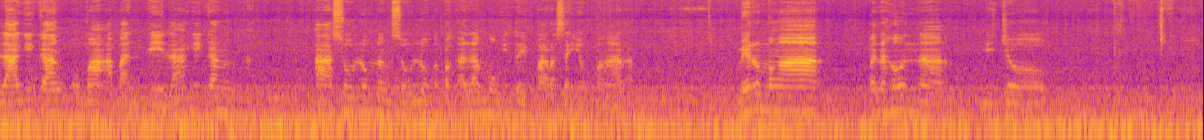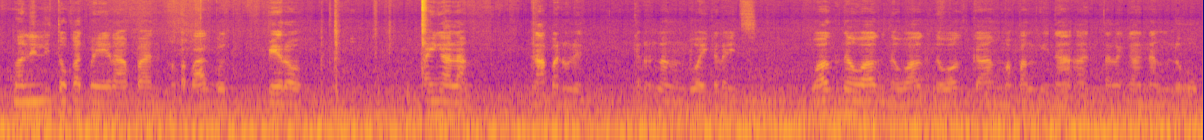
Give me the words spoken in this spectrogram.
Lagi kang umaabante, lagi kang sulong ng sulong kapag alam mong ito'y para sa iyong pangarap. Merong mga panahon na medyo malilito ka at mahirapan, mapapagod. Pero, pahinga lang, laban ulit. Ganun lang ang buhay ka, lights. Wag na wag na wag na wag kang mapanghinaan talaga ng loob.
